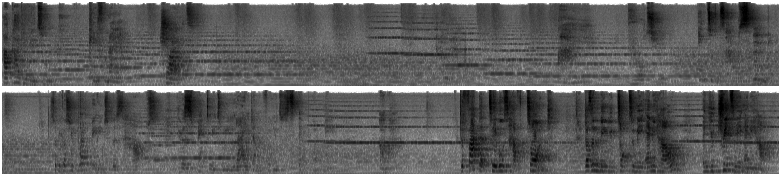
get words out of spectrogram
Aka give it to Kifunaya. Try it. I brought you into this house. Mm. So because you brought me into this house, you expect me to lie down for you to step on me. Uh-uh. The fact that tables have turned doesn't mean you talk to me anyhow and you treat me anyhow.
